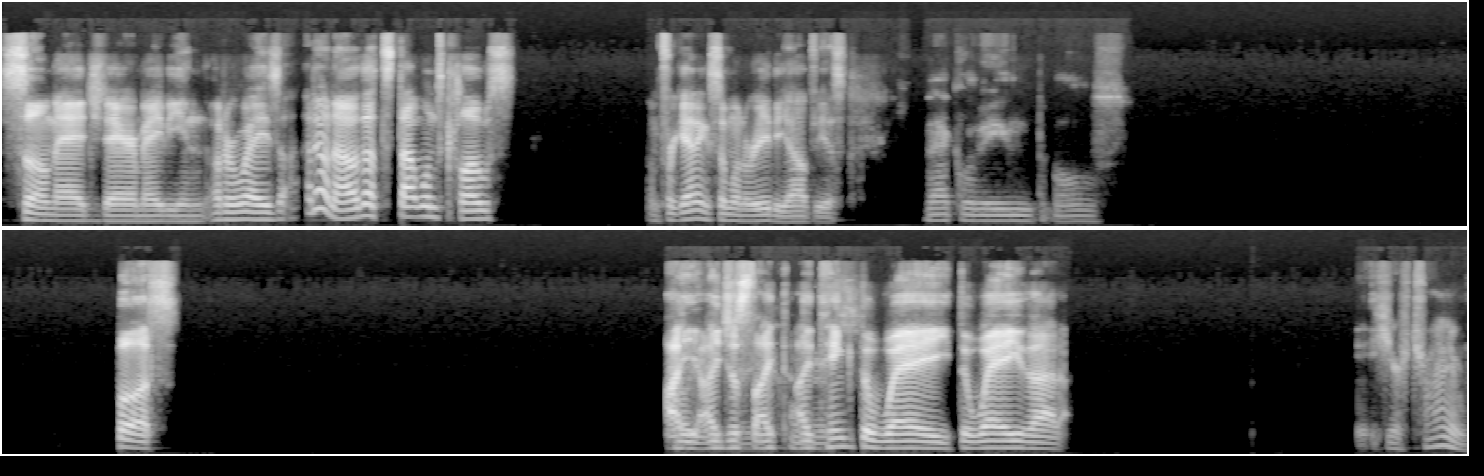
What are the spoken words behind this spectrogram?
some edge there, maybe in other ways. I don't know. That's that one's close. I'm forgetting someone really obvious. Zach LaVine, the Bulls. but I I just I I think the way the way that you're trying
